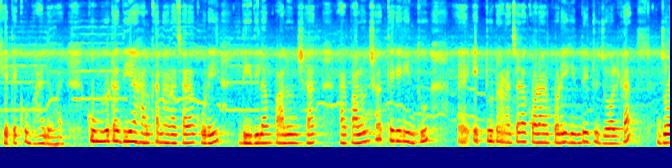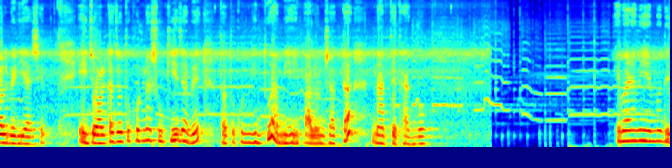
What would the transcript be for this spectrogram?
খেতে খুব ভালো হয়। কুমড়োটা দিয়ে হালকা নাড়াচাড়া করেই দিয়ে দিলাম পালং শাক। আর পালং শাক থেকে কিন্তু একটু নাড়াচাড়া করার পরেই কিন্তু একটু জলটা, জল বেরিয়ে আসে। এই জলটা যতক্ষণ না শুকিয়ে যাবে, ততক্ষণ কিন্তু আমি এই পালং শাকটা নাড়তে থাকব। এবার আমি এর মধ্যে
